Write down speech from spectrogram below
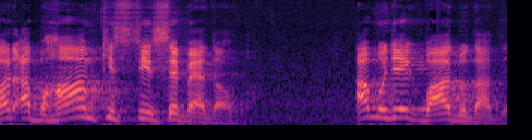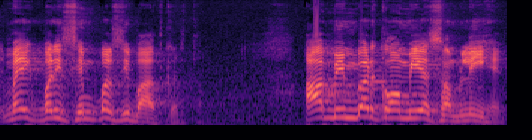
और अब हम किस चीज़ से पैदा हुआ? अब मुझे एक बात बता दें, मैं एक बड़ी सिंपल सी बात करता हूँ। आप मेंबर कौमी असम्बली हैं।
